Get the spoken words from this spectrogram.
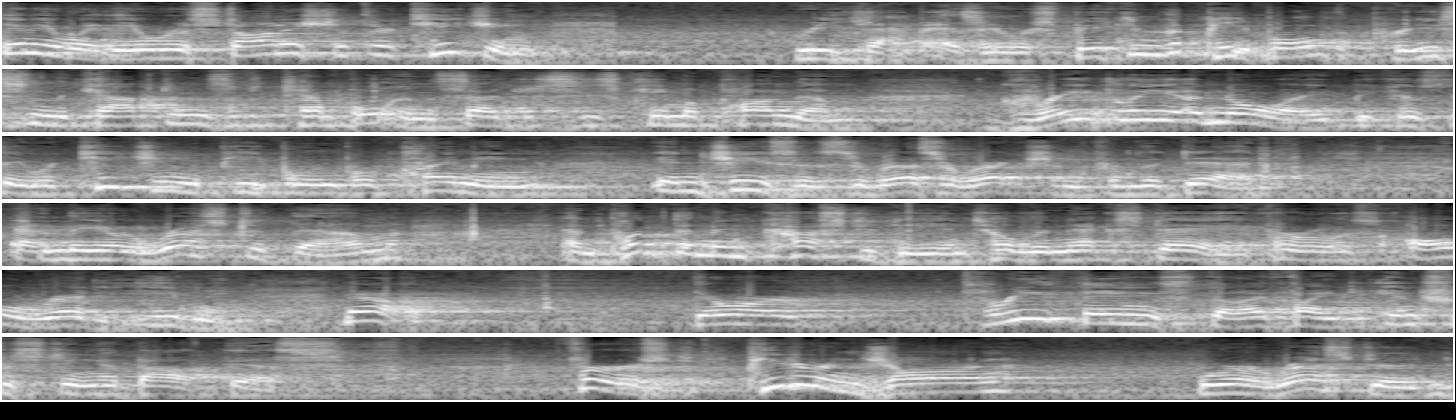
Anyway, they were astonished at their teaching. Recap As they were speaking to the people, the priests and the captains of the temple and the Sadducees came upon them, greatly annoyed because they were teaching the people and proclaiming in Jesus the resurrection from the dead. And they arrested them and put them in custody until the next day, for it was already evening. Now, there are three things that I find interesting about this. First, Peter and John were arrested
